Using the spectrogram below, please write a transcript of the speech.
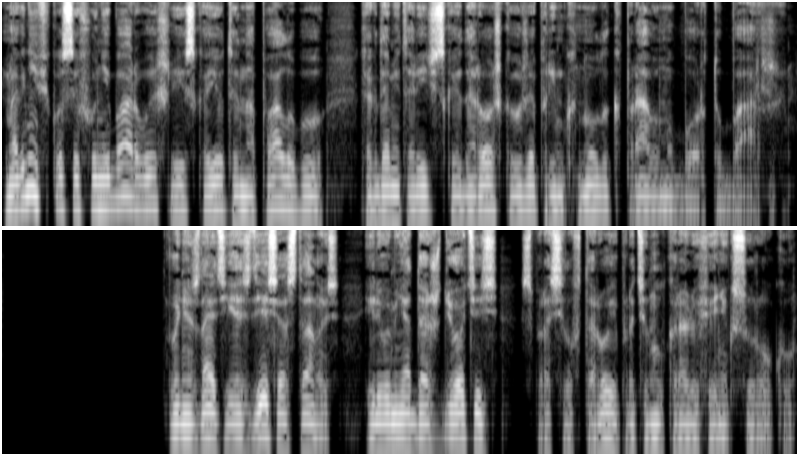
Магнификус и Фунибар вышли из каюты на палубу, когда металлическая дорожка уже примкнула к правому борту баржи. Вы не знаете, я здесь останусь или вы меня дождетесь?» — спросил второй и протянул королю Фениксу руку.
